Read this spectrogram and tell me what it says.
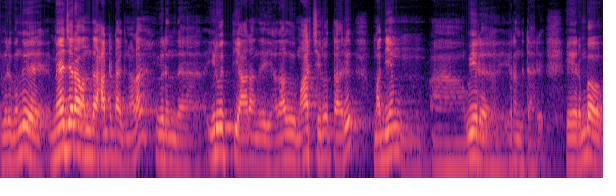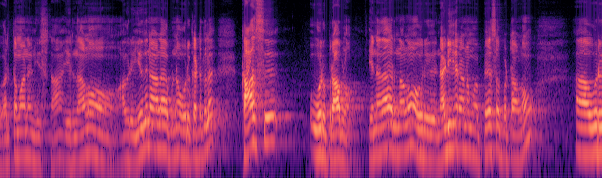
இவருக்கு வந்து மேஜராக வந்த ஹார்ட் அட்டாக்னால இவர் இந்த இருபத்தி ஆறாம் தேதி அதாவது மார்ச் இருபத்தாறு மதியம் உயிர் இறந்துட்டார். இது ரொம்ப வருத்தமான நியூஸ் தான். இருந்தாலும் அவர் எதனால அப்படின்னா ஒரு கட்டத்தில் காசு ஒரு ப்ராப்ளம் என்னதான் இருந்தாலும் அவர் நடிகராக நம்ம பேசப்பட்டாலும் ஒரு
